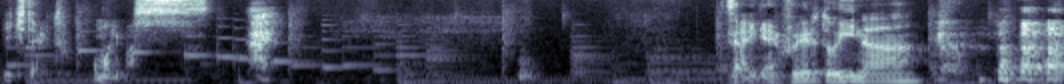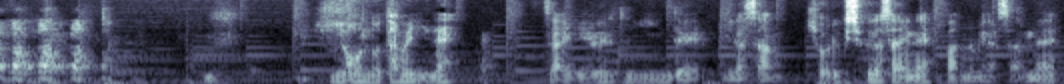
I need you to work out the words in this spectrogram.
いきたいと思います。はい。財源増えるといいな 日本のためにね、財源増えるといいんで、皆さん協力してくださいね、ファンの皆さんね。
